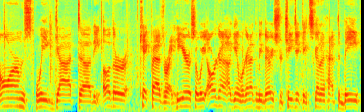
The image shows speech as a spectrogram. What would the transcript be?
arms. We got uh, the other kick pads right here, so we are going to, again, we're going to have to be very strategic. It's going to have to be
